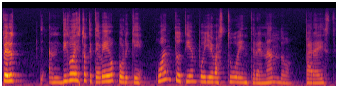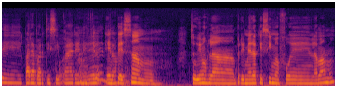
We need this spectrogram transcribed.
Pero digo esto que te veo porque ¿cuánto tiempo llevas tú entrenando para este para participar en este evento? Empezamos, tuvimos la primera que hicimos fue en La Bama.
